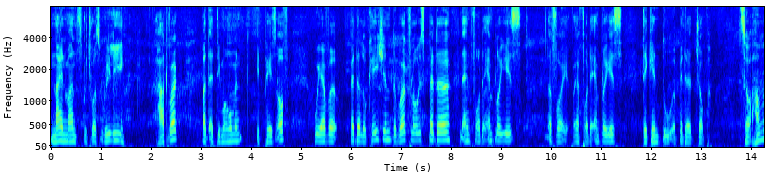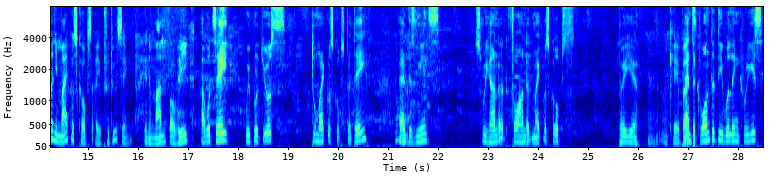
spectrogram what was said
nine months, which was really hard work, but at the moment it pays off. We have a better location, the workflow is better, and for the employees, uh, for uh, for the employees, they can do a better job. So how many microscopes are you producing in a month or week? I would say we produce two microscopes per day, Oh, and this means 300, 400 microscopes per year. okay, but and the quantity will increase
